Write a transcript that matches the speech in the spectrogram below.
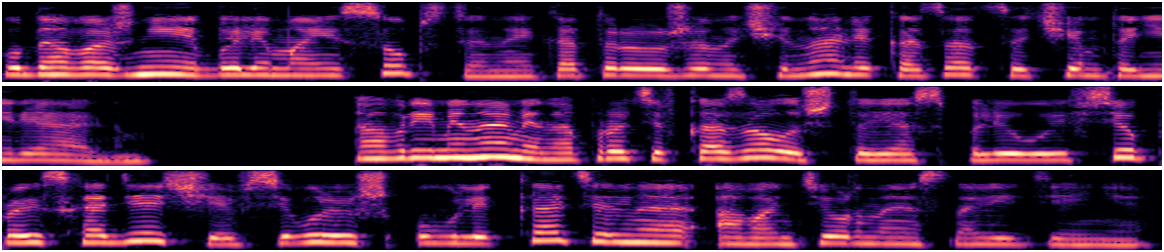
Куда важнее были мои собственные, которые уже начинали казаться чем-то нереальным. А временами, напротив, казалось, что я сплю, и все происходящее всего лишь увлекательное авантюрное сновидение.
